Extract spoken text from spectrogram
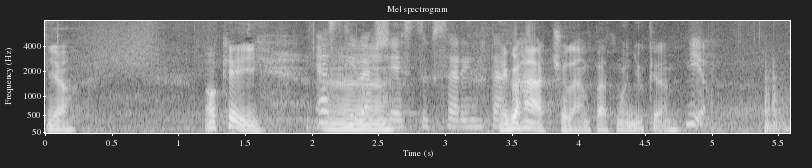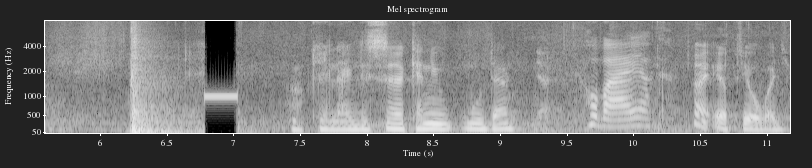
Ja. Oké. Okay. Ezt kiveséztük szerintem. Még a hátsó lámpát mondjuk el. Jó. Oké, okay, like this. Uh, can you move there? Hova álljak? Ah, Ott jó vagy.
